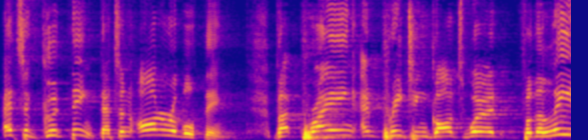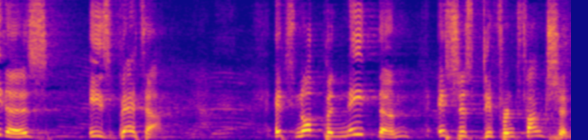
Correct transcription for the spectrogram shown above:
That's a good thing, that's an honorable thing. But praying and preaching God's word for the leaders is better. It's not beneath them, it's just different function.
